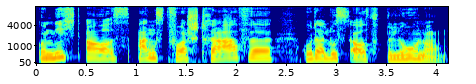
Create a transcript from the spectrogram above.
und nicht aus Angst vor Strafe oder Lust auf Belohnung.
